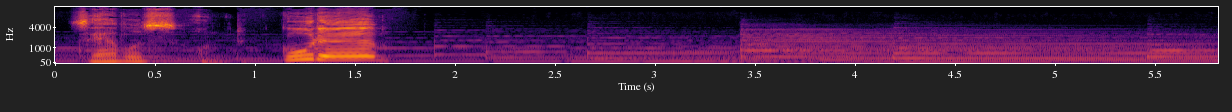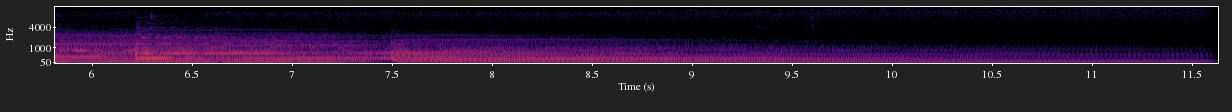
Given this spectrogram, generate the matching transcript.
Servus und Gute.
